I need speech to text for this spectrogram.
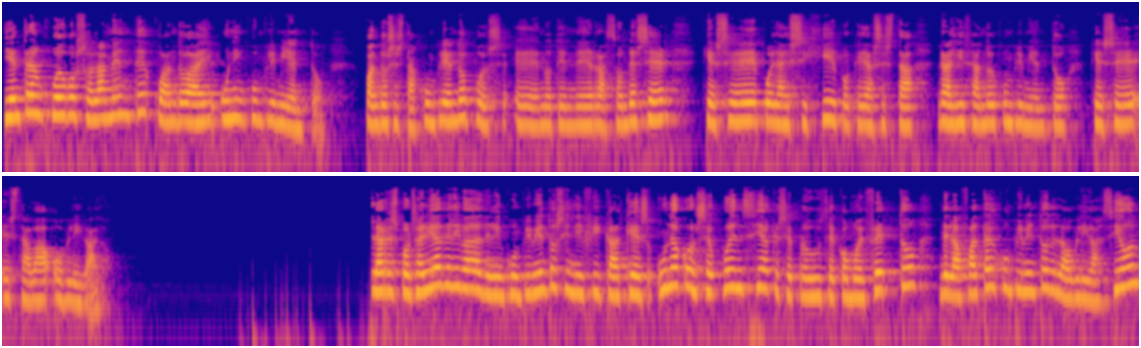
Y entra en juego solamente cuando hay un incumplimiento, cuando se está cumpliendo, pues eh, no tiene razón de ser que se pueda exigir porque ya se está realizando el cumplimiento que se estaba obligado. La responsabilidad derivada del incumplimiento significa que es una consecuencia que se produce como efecto de la falta de cumplimiento de la obligación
